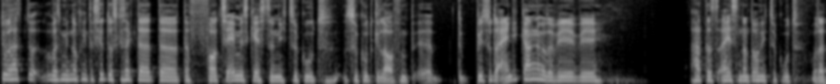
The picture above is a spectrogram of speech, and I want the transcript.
du hast, was mich noch interessiert, du hast gesagt, der, der, der VCM ist gestern nicht so gut, so gut gelaufen. Äh, bist du da eingegangen oder wie, wie hat das Eisen dann doch nicht so gut oder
